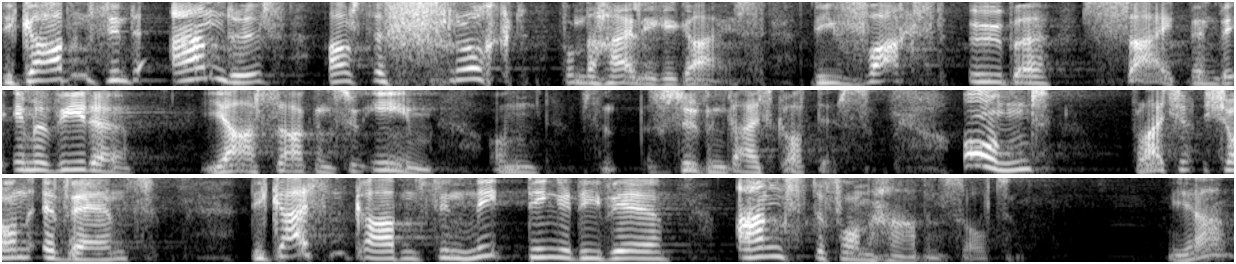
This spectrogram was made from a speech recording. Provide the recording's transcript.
Die Gaben sind anders als die Frucht von der Heilige Geist. Die wächst über Zeit, wenn wir immer wieder Ja sagen zu ihm und zu dem Geist Gottes. Und, vielleicht schon erwähnt, die Geistesgaben sind nicht Dinge, die wir Angst davon haben sollten. Ja?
